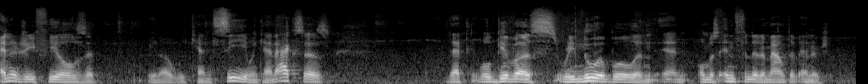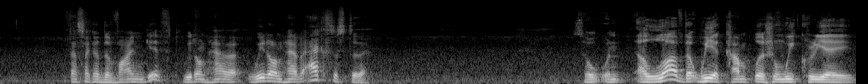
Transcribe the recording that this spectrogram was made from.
energy fields that you know we can't see, we can't access, that will give us renewable and, and almost infinite amount of energy. That's like a divine gift. We don't have, we don't have access to that. So when a love that we accomplish and we create,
